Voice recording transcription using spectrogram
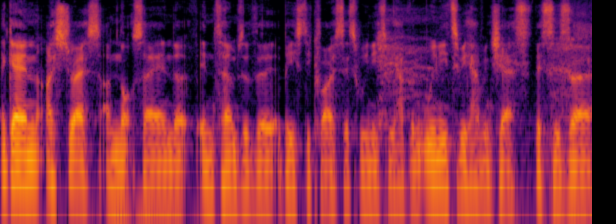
Again, I stress. I'm not saying that in terms of the obesity crisis, we need to be having we need to be having chess. This is. Uh,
